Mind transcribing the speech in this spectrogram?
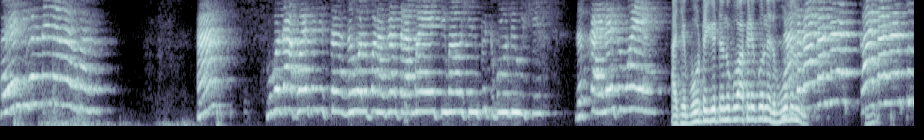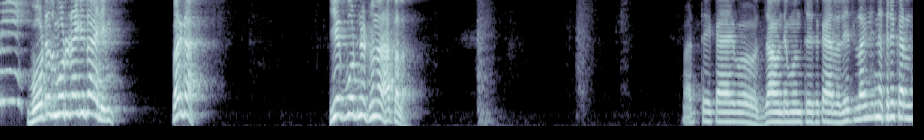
काय यायची गरज नाही मागं? हा? उगं दाखवायचं नुसतं नवलपणा तर मायाची मावशी पिटकुळू दिवशी. जस काय लय तू माये असे बोट गिट नको वाकडे करून बोट काय करणार? बोटच मोडून टाकीन तो आली बरं का? एक बोट न ठेवणार हाताला. ते काय ब- जाऊन दे म्हणतोय तर काय लेच लागली नखरे करायला.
